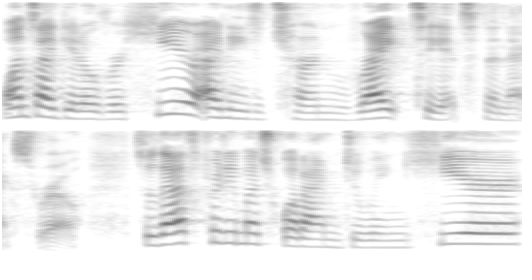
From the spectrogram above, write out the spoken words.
Once I get over here, I need to turn right to get to the next row. So that's pretty much what I'm doing here.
